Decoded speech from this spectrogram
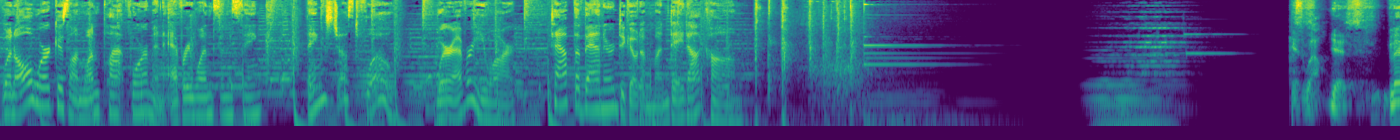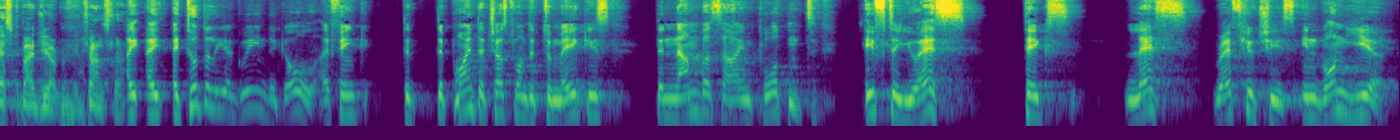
When all work is on one platform and everyone's in sync, things just flow wherever you are. Tap the banner to go to Monday.com. As well. Yes, blessed by geography. Chancellor. I, I, I totally agree in the goal. I think the, the point I just wanted to make is the numbers are important. If the US takes less refugees in one year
